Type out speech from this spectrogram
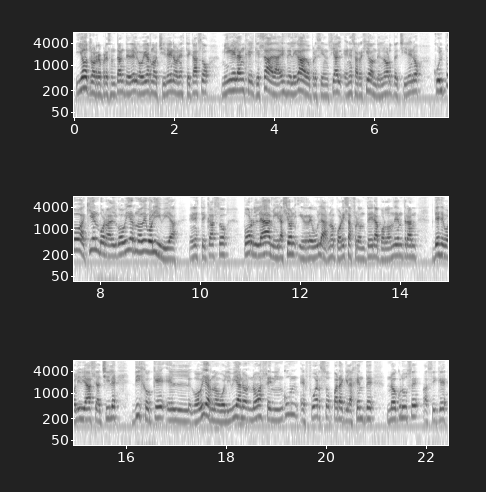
Y otro representante del gobierno chileno, en este caso Miguel Ángel Quesada, es delegado presidencial en esa región del norte chileno, culpó a quién, bueno, al gobierno de Bolivia, en este caso por la migración irregular, ¿no? Por esa frontera por donde entran desde Bolivia hacia Chile, dijo que el gobierno boliviano no hace ningún esfuerzo para que la gente no cruce, así que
